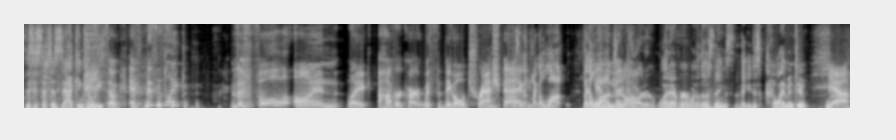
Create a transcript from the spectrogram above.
this, is such a Zack and Cody thing. So if this is like the full on like hover cart with the big old trash It's bag. like a, like a lot, like a laundry cart or whatever, one of those things that they could just climb into. yeah.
